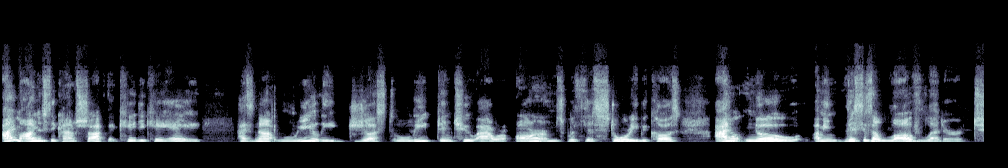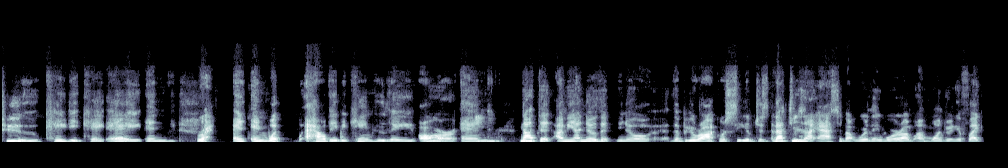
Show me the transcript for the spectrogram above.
I'm honestly kind of shocked that KDKA has not really just leaped into our arms with this story because I don't know. I mean, this is a love letter to KDKA and right and and what how they became who they are and mm-hmm. not that i mean i know that you know the bureaucracy of just that's the reason i asked about where they were i'm, I'm wondering if like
